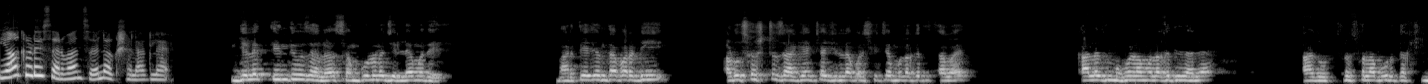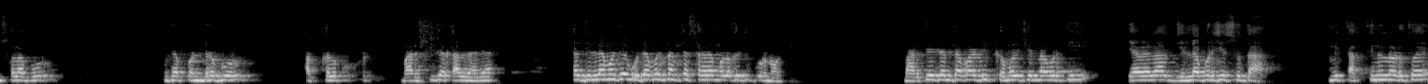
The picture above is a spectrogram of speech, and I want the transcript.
याकडे सर्वांचं लक्ष लागलंय. गेले तीन दिवस झालं संपूर्ण जिल्ह्यामध्ये भारतीय जनता पार्टी अडुसष्ट जाग्यांच्या जिल्हा परिषदेच्या मुलाखती चालू आहेत. कालच मोहळा मुलाखती झाल्या. आज उत्तर सोलापूर दक्षिण सोलापूर उद्या पंढरपूर अक्कलकोट बार्शीच्या काल झाल्या. त्या जिल्ह्यामध्ये उद्यापर्यंत आमच्या सगळ्या मुलाखती पूर्ण होतील. भारतीय जनता पार्टी कमळ चिन्हावरती यावेळेला जिल्हा परिषद सुद्धा आम्ही ताकदीनं लढतोय.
